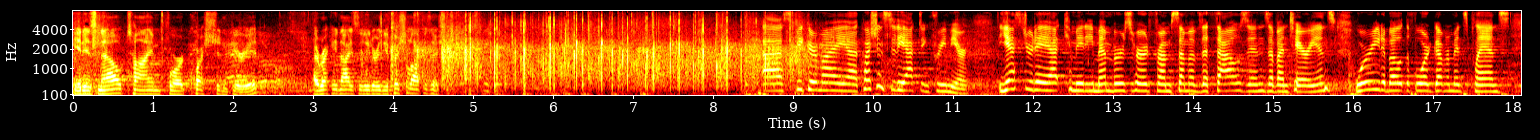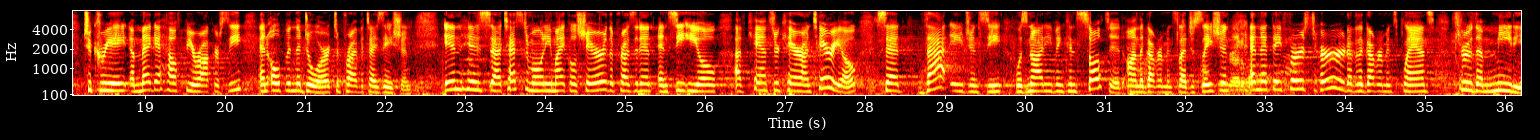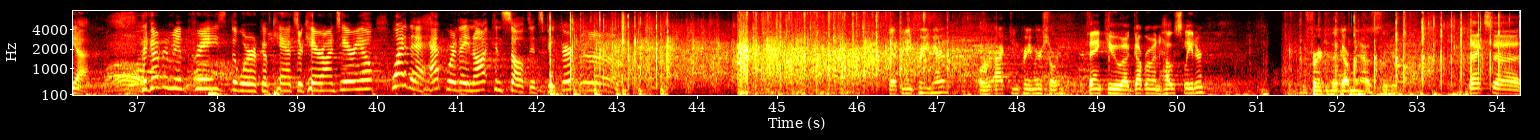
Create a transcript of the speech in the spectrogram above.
It is now time for a question period. I recognize the Leader of the Official Opposition. Uh, Speaker, my uh, questions to the Acting Premier. Yesterday at committee, members heard from some of the thousands of Ontarians worried about the Ford government's plans to create a mega health bureaucracy and open the door to privatization. In his uh, testimony, Michael Sherar, the president and CEO of Cancer Care Ontario, said that agency was not even consulted on the government's legislation Incredible. and that they first heard of the government's plans through the media. The government praised the work of Cancer Care Ontario. Why the heck were they not consulted, Speaker? Deputy Premier, or Acting Premier, sorry. Thank you, uh, Government House Leader. Refer to the Government House Leader. Thanks, uh,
